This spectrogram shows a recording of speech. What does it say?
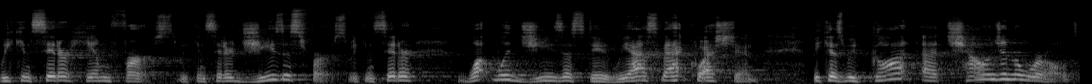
we consider Him first. We consider Jesus first. We consider what would Jesus do? We ask that question because we've got a challenge in the world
